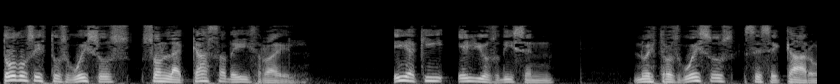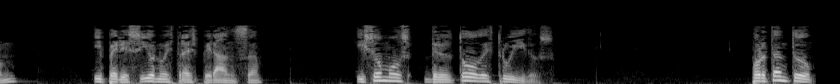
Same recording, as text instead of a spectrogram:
todos estos huesos son la casa de Israel. He aquí ellos dicen, Nuestros huesos se secaron, y pereció nuestra esperanza, y somos del todo destruidos. Por tanto,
